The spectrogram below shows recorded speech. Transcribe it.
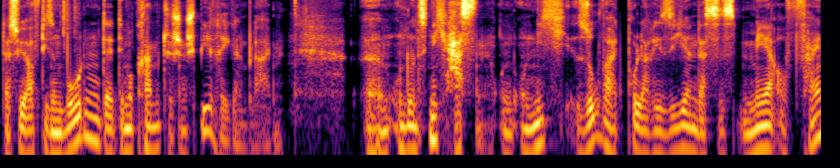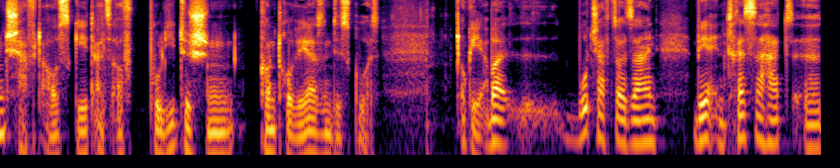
dass wir auf diesem Boden der demokratischen Spielregeln bleiben und uns nicht hassen und, und nicht so weit polarisieren, dass es mehr auf Feindschaft ausgeht als auf politischen, kontroversen Diskurs. Okay, aber äh, Botschaft soll sein, wer Interesse hat, äh,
